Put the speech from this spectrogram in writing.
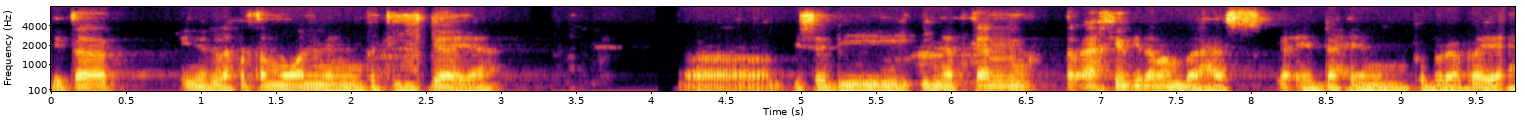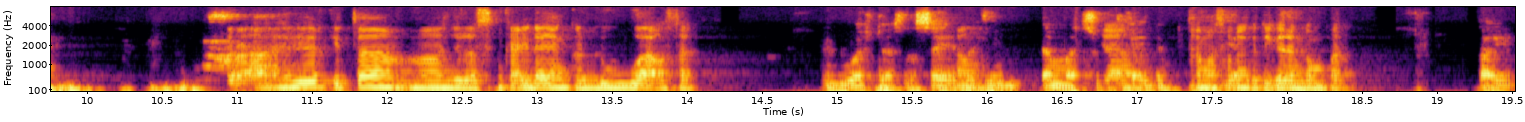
kita ini adalah pertemuan yang ketiga ya uh, bisa diingatkan terakhir kita membahas kaidah yang keberapa ya Terakhir kita menjelaskan kaidah yang kedua Ustaz. kedua sudah selesai ya, berarti kita masuk Ya, ke kaidah kita masuk yang ketiga dan keempat. Baik.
